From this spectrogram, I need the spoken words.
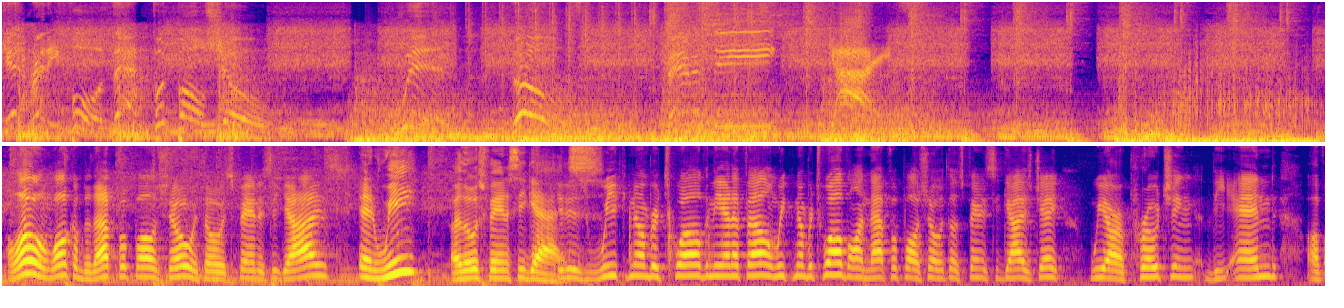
Get ready for that football show with those fantasy guys. Hello and welcome to that football show with those fantasy guys. And we are those fantasy guys. It is week number 12 in the NFL and week number 12 on that football show with those fantasy guys. Jay, we are approaching the end of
